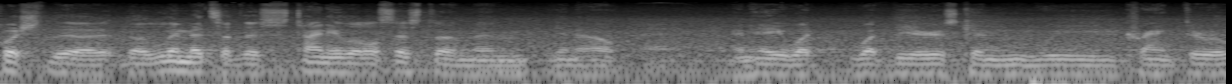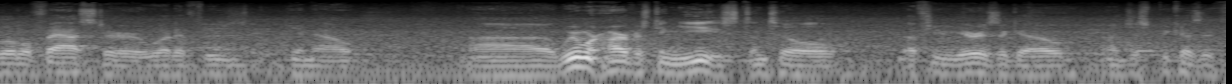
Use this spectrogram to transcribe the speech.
push the, the limits of this tiny little system and, you know, and hey, what, what beers can we crank through a little faster? What if we, you know, uh, we weren't harvesting yeast until a few years ago, uh, just because it's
